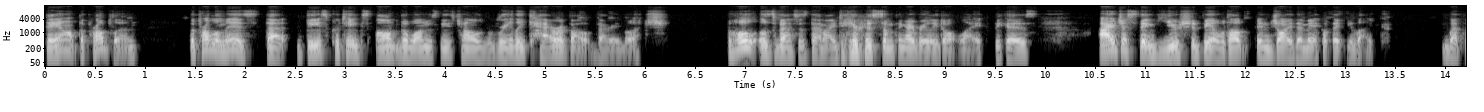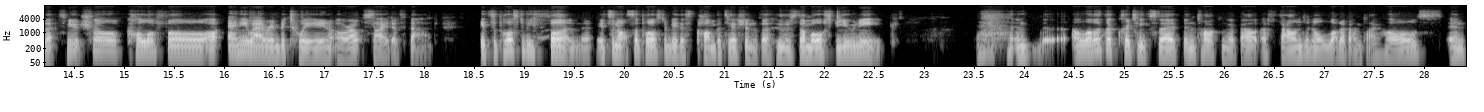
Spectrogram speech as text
they aren't the problem. The problem is that these critiques aren't the ones these channels really care about very much. The whole us versus them idea is something I really don't like because I just think you should be able to enjoy the makeup that you like, whether that's neutral, colorful, or anywhere in between or outside of that. It's supposed to be fun. It's not supposed to be this competition for who's the most unique. And a lot of the critiques that I've been talking about are found in a lot of anti-hauls, and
